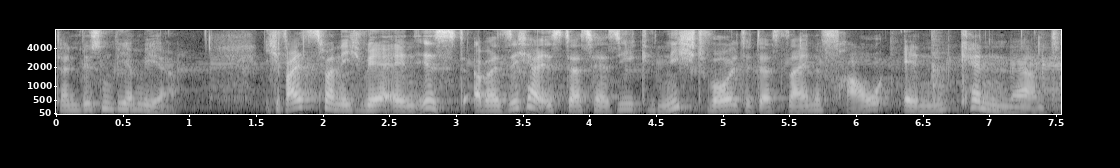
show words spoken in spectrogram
Dann wissen wir mehr. Ich weiß zwar nicht, wer N ist, aber sicher ist, dass Herr Sieg nicht wollte, dass seine Frau N kennenlernt.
